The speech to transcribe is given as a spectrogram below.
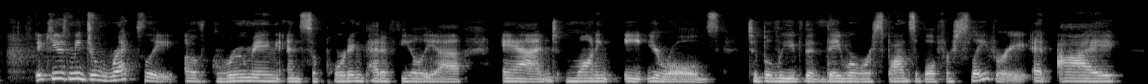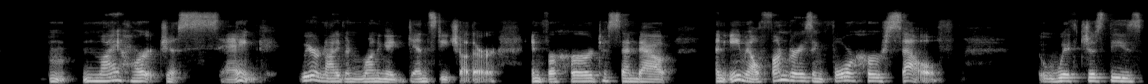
accused me directly of grooming and supporting pedophilia and wanting eight year olds to believe that they were responsible for slavery. And I, my heart just sank we are not even running against each other. And for her to send out an email fundraising for herself with just these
